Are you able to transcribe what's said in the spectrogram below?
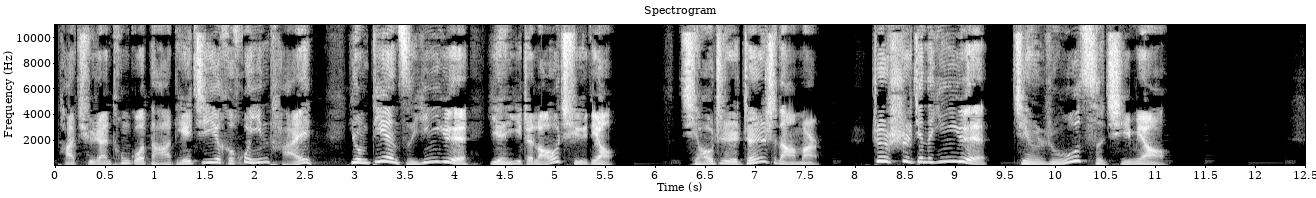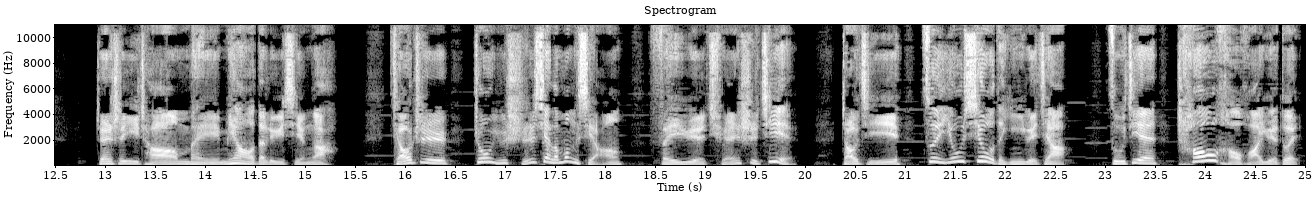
他居然通过打碟机和混音台，用电子音乐演绎着老曲调。乔治真是纳闷儿，这世间的音乐竟如此奇妙。真是一场美妙的旅行啊！乔治终于实现了梦想，飞越全世界，召集最优秀的音乐家，组建超豪华乐队。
